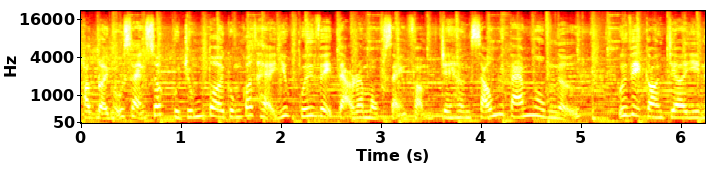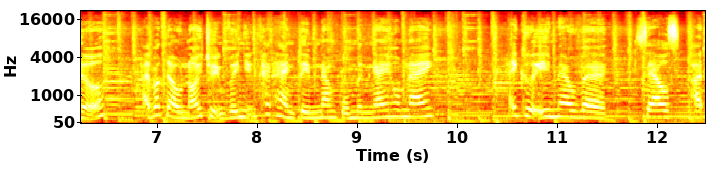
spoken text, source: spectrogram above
Hoặc đội ngũ sản xuất của chúng tôi cũng có thể giúp quý vị tạo ra một sản phẩm trên hơn 68 ngôn ngữ. Quý vị còn chờ gì nữa? Hãy bắt đầu nói chuyện với những khách hàng tiềm năng của mình ngay hôm nay. Hãy gửi email về sales at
